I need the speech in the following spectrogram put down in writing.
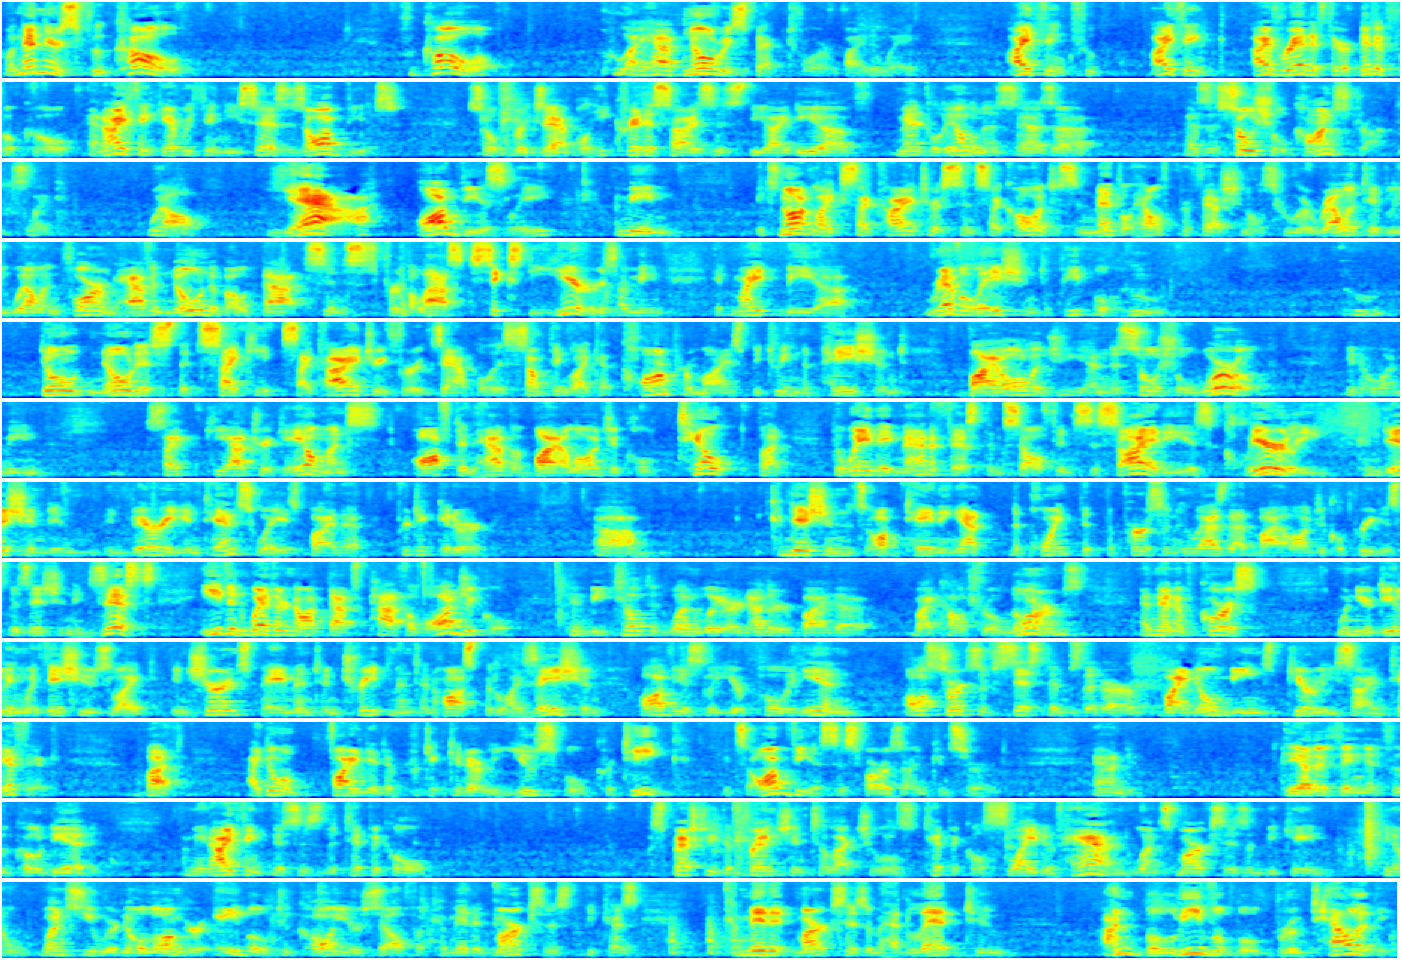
Well, then there's Foucault. Foucault, who I have no respect for, by the way. I think, I think I've read a fair bit of Foucault, and I think everything he says is obvious. So, for example, he criticizes the idea of mental illness as a, as a social construct. It's like, well, yeah, obviously. I mean, it's not like psychiatrists and psychologists and mental health professionals who are relatively well informed haven't known about that since for the last 60 years. I mean, it might be a revelation to people who who don't notice that psychi- psychiatry, for example, is something like a compromise between the patient, biology, and the social world. You know, I mean, psychiatric ailments often have a biological tilt, but the way they manifest themselves in society is clearly conditioned in, in very intense ways by the particular um, conditions obtaining at the point that the person who has that biological predisposition exists, even whether or not that's pathological, can be tilted one way or another by the by cultural norms. And then, of course, when you're dealing with issues like insurance payment and treatment and hospitalization, obviously you're pulling in all sorts of systems that are by no means purely scientific, but I don't find it a particularly useful critique. It's obvious as far as I'm concerned. And the other thing that Foucault did, I mean, I think this is the typical, especially the French intellectuals' typical sleight of hand once Marxism became, you know, once you were no longer able to call yourself a committed Marxist because committed Marxism had led to unbelievable brutality,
